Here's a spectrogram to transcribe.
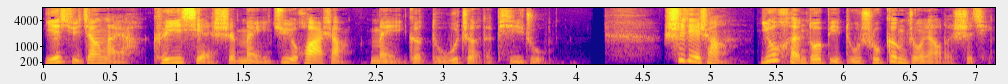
也许将来啊可以显示每句话上每个读者的批注。世界上有很多比读书更重要的事情。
